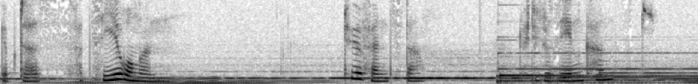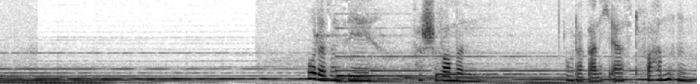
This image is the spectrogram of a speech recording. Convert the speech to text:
Gibt es Verzierungen, Türfenster, durch die du sehen kannst? Oder sind sie verschwommen oder gar nicht erst vorhanden?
